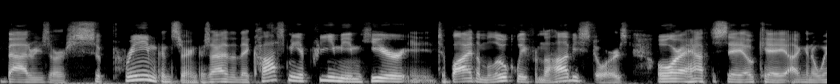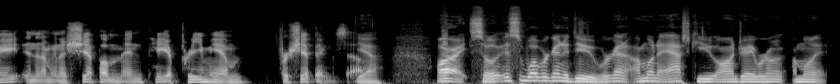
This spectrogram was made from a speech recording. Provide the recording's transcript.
batteries are supreme concern because either they cost me a premium here eh, to buy them locally from the hobby stores or i have to say okay i'm going to wait and then i'm going to ship them and pay a premium for shipping so Yeah. All right. So this is what we're gonna do. We're gonna. I'm gonna ask you, Andre. We're gonna. I'm gonna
